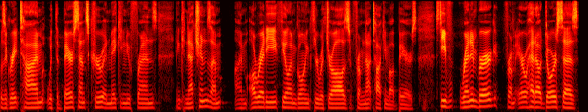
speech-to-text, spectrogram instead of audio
was a great time with the Bear Sense crew and making new friends and connections. I'm I'm already feel I'm going through withdrawals from not talking about bears. Steve Renenberg from Arrowhead Outdoors says,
